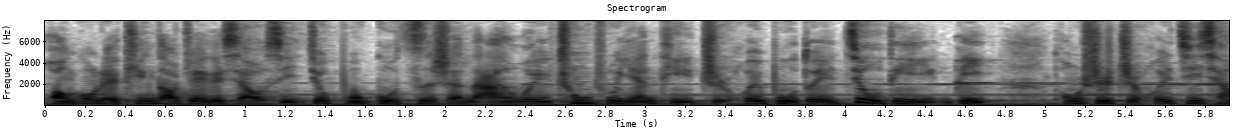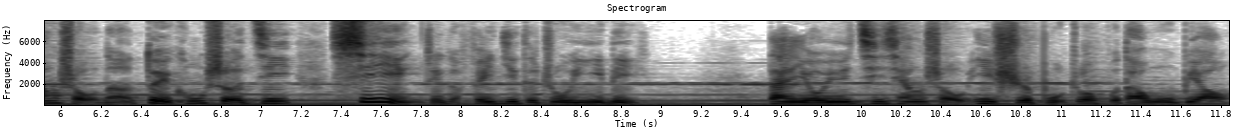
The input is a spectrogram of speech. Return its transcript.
黄公略听到这个消息，就不顾自身的安危，冲出掩体，指挥部队就地隐蔽，同时指挥机枪手呢对空射击，吸引这个飞机的注意力。但由于机枪手一时捕捉不到目标，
